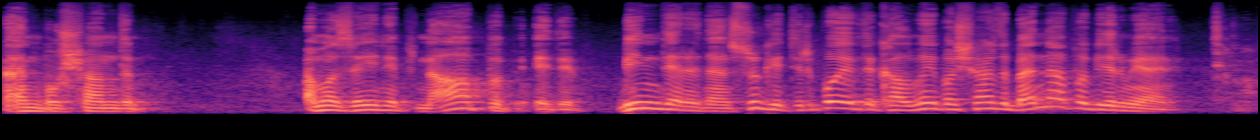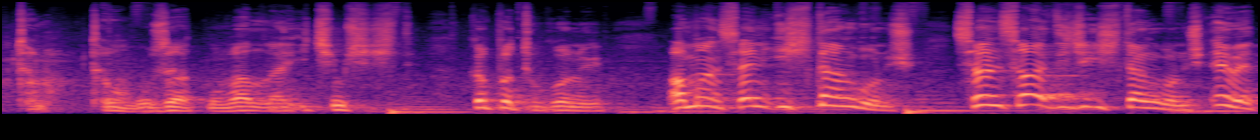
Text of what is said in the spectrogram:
ben boşandım. Ama Zeynep ne yapıp edip bin dereden su getirip o evde kalmayı başardı. Ben ne yapabilirim yani? Tamam tamam tamam uzatma. Vallahi içim şişti. Kapat o konuyu. Aman sen işten konuş. Sen sadece işten konuş. Evet.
